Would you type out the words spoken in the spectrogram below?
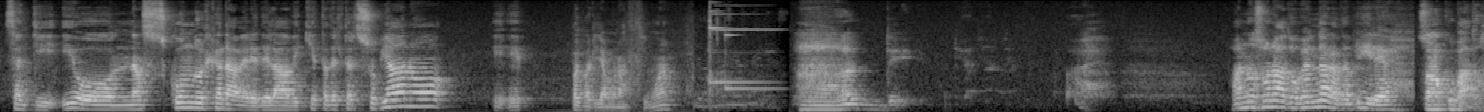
Senti, io nascondo il cadavere della vecchietta del terzo piano e, e poi parliamo un attimo, eh. Hanno suonato, puoi andare ad aprire? Sono occupato.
